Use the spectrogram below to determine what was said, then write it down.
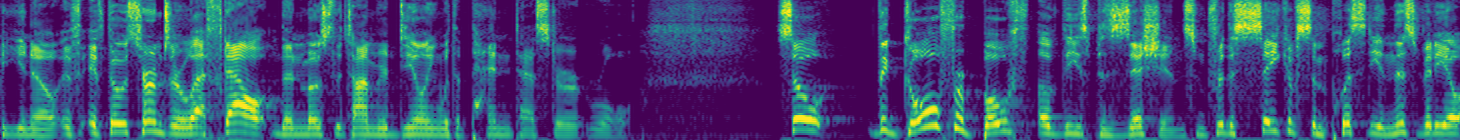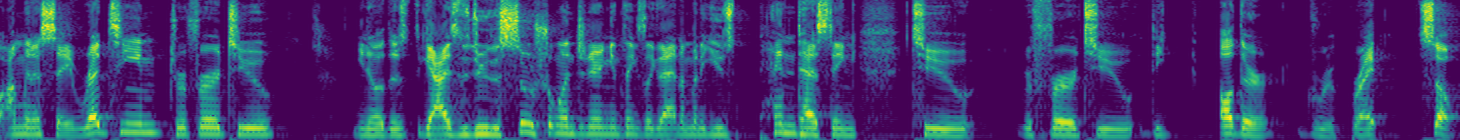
you know, if, if those terms are left out, then most of the time you're dealing with a pen tester role. So the goal for both of these positions, and for the sake of simplicity in this video, I'm going to say red team to refer to, you know, the guys who do the social engineering and things like that. And I'm going to use pen testing to refer to the other group, right? So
